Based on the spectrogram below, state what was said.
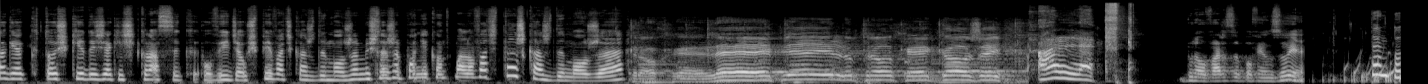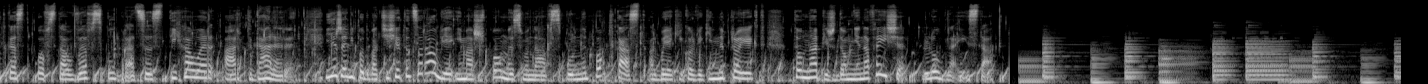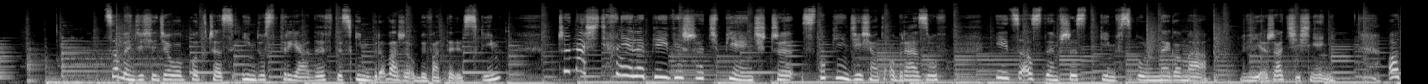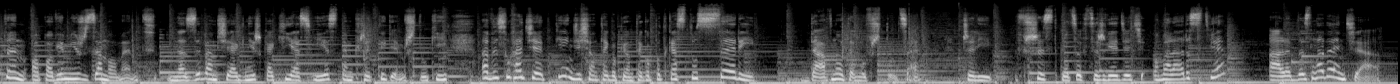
tak jak ktoś kiedyś, jakiś klasyk powiedział, śpiewać każdy może, myślę, że poniekąd malować też każdy może. Trochę lepiej lub trochę gorzej. Ale Browar zobowiązuje. Ten podcast powstał we współpracy z Tichauer Art Gallery. Jeżeli podoba Ci się to, co robię i masz pomysł na wspólny podcast albo jakikolwiek inny projekt, to napisz do mnie na fejsie lub na Insta. Co będzie się działo podczas industriady w Tyskim Browarze Obywatelskim? Czy na ścianie lepiej wieszać 5 czy 150 obrazów? I co z tym wszystkim wspólnego ma wieża ciśnień? O tym opowiem już za moment. Nazywam się Agnieszka Kijas i jestem krytykiem sztuki, a wysłuchacie 55. podcastu z serii Dawno temu w sztuce, czyli wszystko, co chcesz wiedzieć o malarstwie, ale bez nadęcia.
